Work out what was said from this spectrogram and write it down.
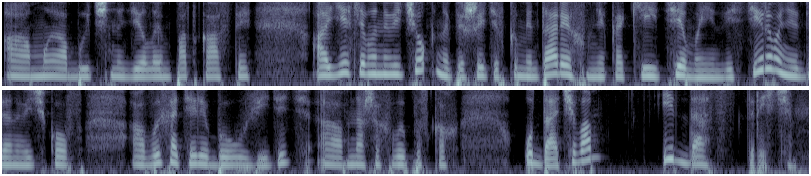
мы обычно делаем подкасты. А если вы новичок, напишите в комментариях мне, какие темы инвестирования для новичков вы хотели бы увидеть в наших выпусках. Удачи вам и до встречи!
